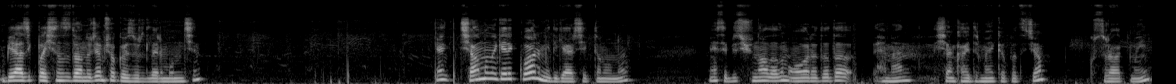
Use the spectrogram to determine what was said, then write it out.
Birazcık başınızı döndüreceğim çok özür dilerim bunun için. Yani çalmana gerek var mıydı gerçekten onu? Neyse biz şunu alalım. O arada da hemen nişan kaydırmayı kapatacağım. Kusura bakmayın.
